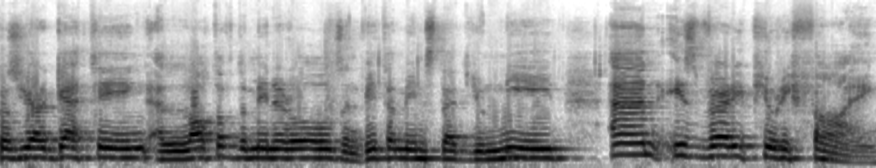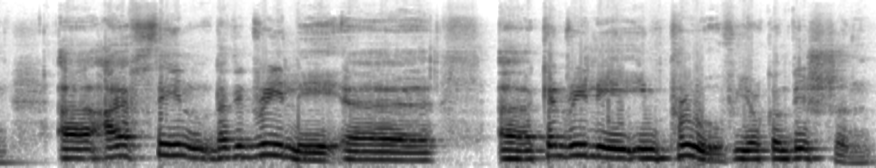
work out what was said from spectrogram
because you are getting a lot of the minerals and vitamins that you need and is very purifying. Uh, I have seen that it really uh, uh, can really improve your condition.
